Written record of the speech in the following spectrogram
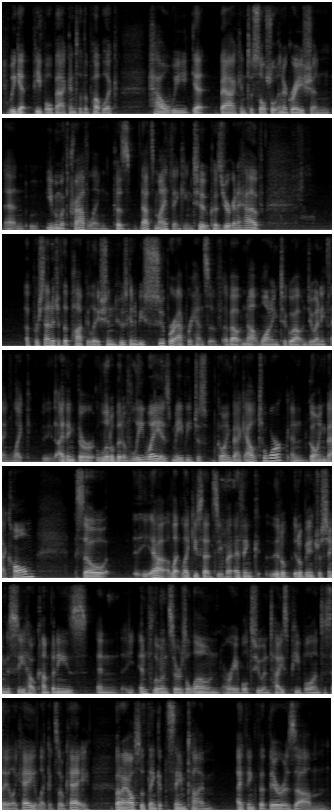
we get people back into the public, how we get back into social integration, and even with traveling. Because that's my thinking too. Because you're going to have a percentage of the population who's going to be super apprehensive about not wanting to go out and do anything. Like, I think their little bit of leeway is maybe just going back out to work and going back home. So, yeah, like, like you said, Steve, I think it'll it'll be interesting to see how companies and influencers alone are able to entice people and to say like, hey, like it's okay. But I also think at the same time, I think that there is um,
